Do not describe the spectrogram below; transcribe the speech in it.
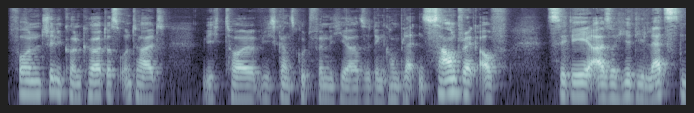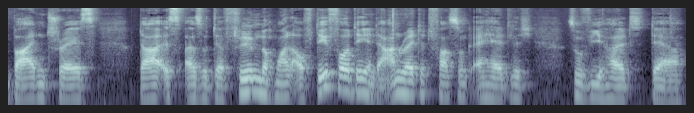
von Chili Con Curtis und halt, wie ich toll, wie ich es ganz gut finde, hier also den kompletten Soundtrack auf CD, also hier die letzten beiden Trays. Da ist also der Film nochmal auf DVD in der Unrated-Fassung erhältlich, sowie halt der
